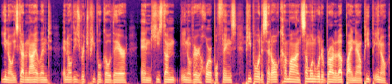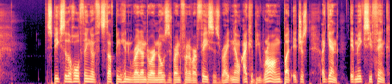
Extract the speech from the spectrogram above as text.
you know, he's got an island and all these rich people go there and he's done you know very horrible things. People would have said oh come on someone would have brought it up by now. People you know speaks to the whole thing of stuff being hidden right under our noses right in front of our faces right? Now i could be wrong but it just again it makes you think.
